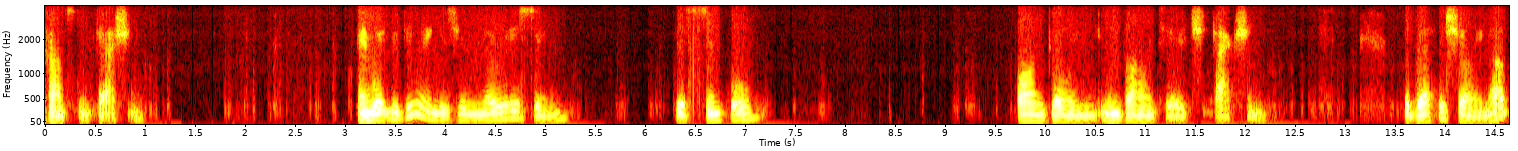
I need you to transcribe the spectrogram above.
constant fashion. And what you're doing is you're noticing this simple, ongoing, involuntary action. The breath is showing up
